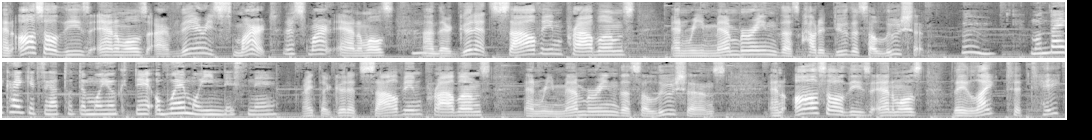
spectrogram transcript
And also, these animals are very smart. They're smart animals. Uh, they're good at solving problems and remembering the, how to do the solution. 問題解決がとても良くて覚えもいいんですね right? They're good at solving problems and remembering the solutions. And also, these animals, they like to take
